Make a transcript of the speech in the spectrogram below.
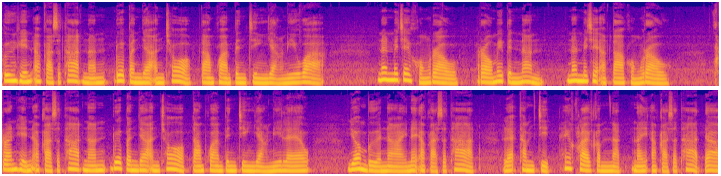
พึงเห็นอากาศธาตุนั้นด้วยปัญญาอันชอบตามความเป็นจริงอย่างนี้ว่า นั่นไม่ใช่ของเรา เราไม่เป็นนั่น นั่นไม่ใช่อัตตาของเรา ครั้นเห็นอากาศธาตุนั้นด้วยปัญญาอันชอบตามความเป็นจริงอย่างนี้แล้ว ย่อมเบื่อหน่ายในอากาศธาตุและทำจิตให้คลายกำหนัดในอากาศธาตุได้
